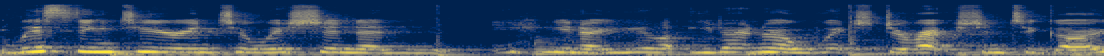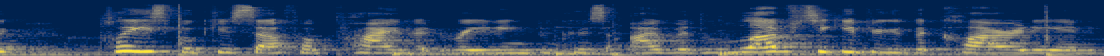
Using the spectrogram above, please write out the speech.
listening to your intuition and you know you, you don't know which direction to go please book yourself a private reading because i would love to give you the clarity and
